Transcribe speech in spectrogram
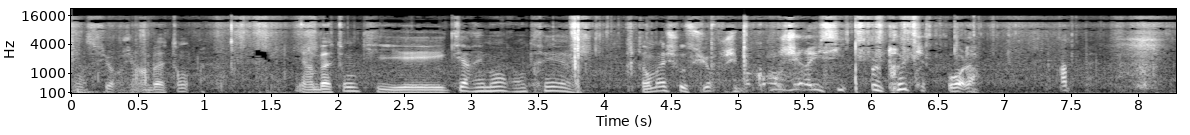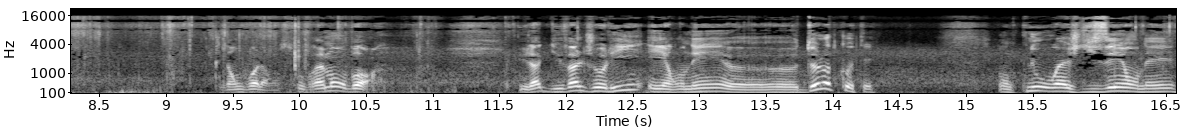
Bien sûr, j'ai un bâton. Il y a un bâton qui est carrément rentré dans ma chaussure. Je sais pas comment j'ai réussi le truc. Voilà. Donc voilà, on se trouve vraiment au bord du lac du Val Joli et on est euh, de l'autre côté. Donc nous, ouais, je disais, on est,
